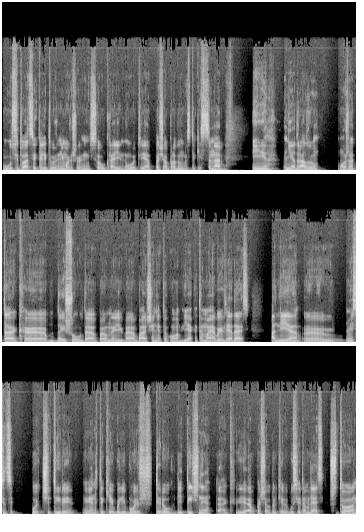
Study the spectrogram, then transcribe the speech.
у сітуацыі калі ты уже не можаш вернуцца ў краіну вот я пачаў прадумаць такі сцэнар і не адразу можа так э, дайшоў да пэўнай бачання таго як это мае выглядаць але э, месяцы вот чатыры яны такія былі больш тэраўбітычныя так я пачаў толькі усведамляць што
